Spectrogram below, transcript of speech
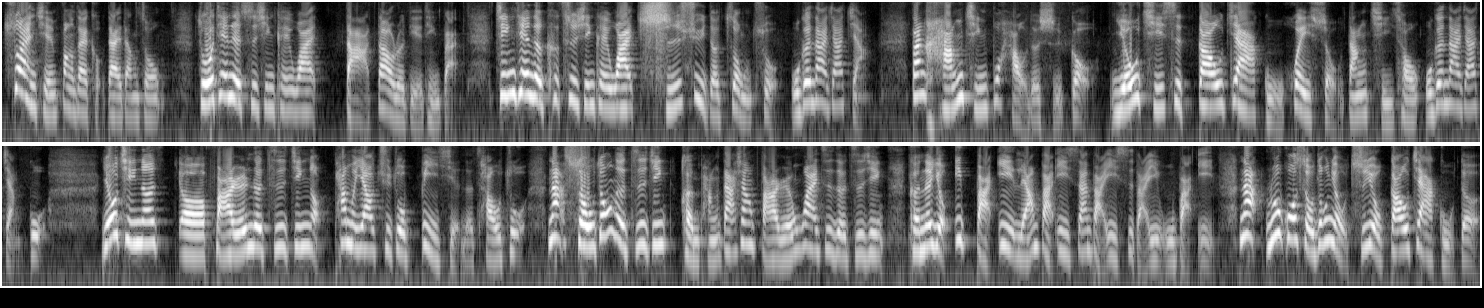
赚钱放在口袋当中？昨天的世星 KY。打到了跌停板，今天的可次新 KY 持续的重挫。我跟大家讲，当行情不好的时候，尤其是高价股会首当其冲。我跟大家讲过，尤其呢，呃，法人的资金哦，他们要去做避险的操作，那手中的资金很庞大，像法人外资的资金可能有一百亿、两百亿、三百亿、四百亿、五百亿。那如果手中有持有高价股的，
